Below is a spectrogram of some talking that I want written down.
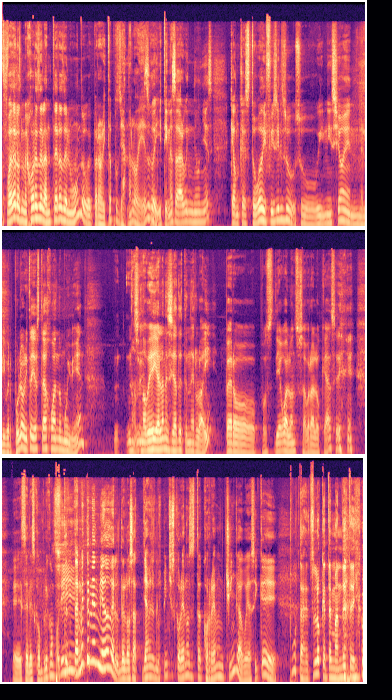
fue de los mejores delanteros del mundo, güey. Pero ahorita pues ya no lo es, güey. Y tienes a Darwin Núñez, que aunque estuvo difícil su, su inicio en el Liverpool, ahorita ya está jugando muy bien. No, no veía la necesidad de tenerlo ahí. Pero pues Diego Alonso sabrá lo que hace. Eh, se les complica un poco. También tenían miedo de, los... Ya ves, los pinches coreanos está, corrían un chinga, güey. Así que... Puta, es lo que te mandé. Te digo...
